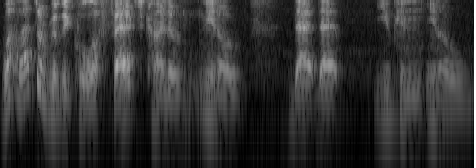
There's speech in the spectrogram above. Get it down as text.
Wow, that's a really cool effect. Kind of you know that that you can you know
